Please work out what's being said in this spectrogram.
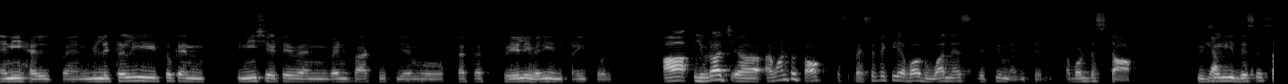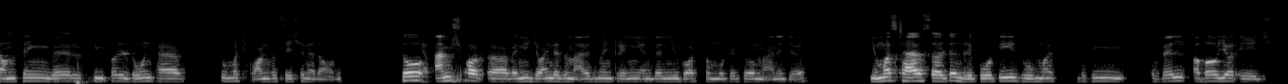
any help and you literally took an initiative and went back to cmo that, that's really very insightful uh, Yuvraj, uh, I want to talk specifically about 1S, which you mentioned, about the staff usually yeah. this is something where people don't have too much conversation around so yeah. i'm sure uh, when you joined as a management trainee and then you got promoted to a manager you must have certain reportees who must be well above your age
